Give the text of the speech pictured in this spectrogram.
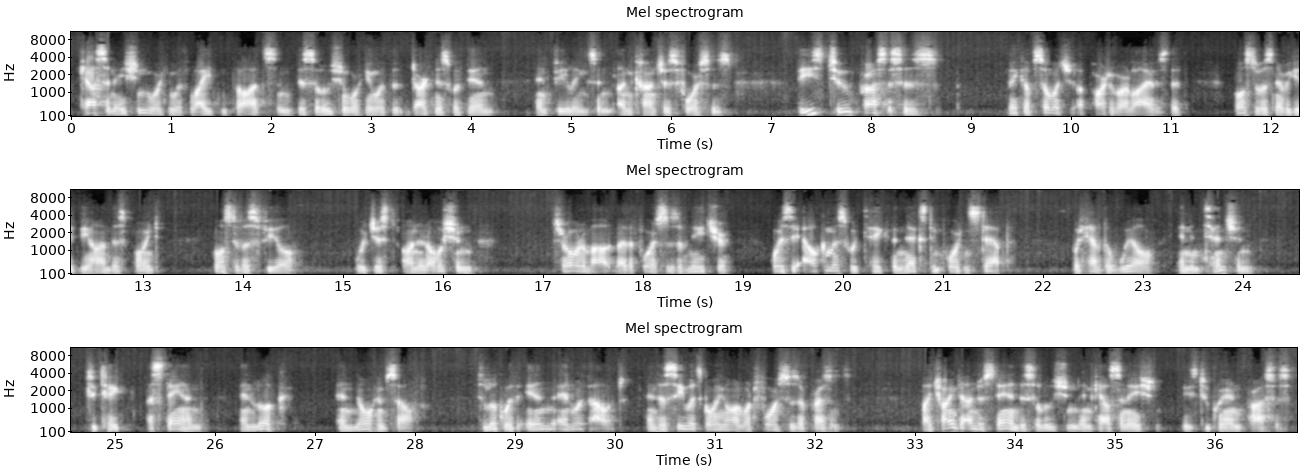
Calcination, working with light and thoughts, and dissolution, working with the darkness within and feelings and unconscious forces. These two processes make up so much a part of our lives that most of us never get beyond this point. Most of us feel we're just on an ocean thrown about by the forces of nature. Whereas the alchemist would take the next important step, would have the will and intention to take a stand and look and know himself, to look within and without, and to see what's going on, what forces are present. By trying to understand dissolution and calcination, these two grand processes,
